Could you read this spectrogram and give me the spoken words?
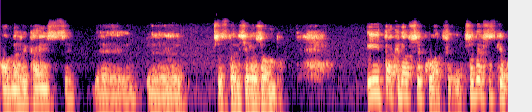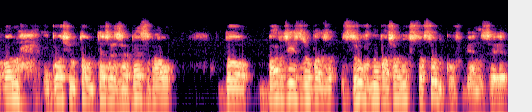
amerykańscy E, e, przedstawiciele rządu. I tak na przykład, przede wszystkim on głosił tą tezę, że wezwał do bardziej zrównoważonych stosunków między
